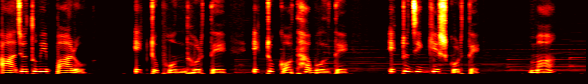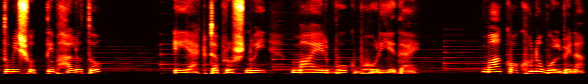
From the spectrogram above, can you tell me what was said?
আজও তুমি পারো একটু ফোন ধরতে, একটু কথা বলতে, একটু জিজ্ঞেস করতে। মা, তুমি সত্যি ভালো তো? এই একটা প্রশ্নই মায়ের বুক ভরিয়ে দেয়। মা কখনো বলবে না,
